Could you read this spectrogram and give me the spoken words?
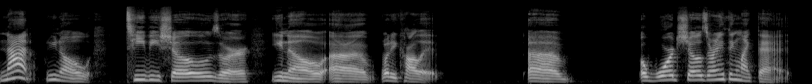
not, you know, TV shows or, you know, uh, what do you call it? Uh, award shows or anything like that.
